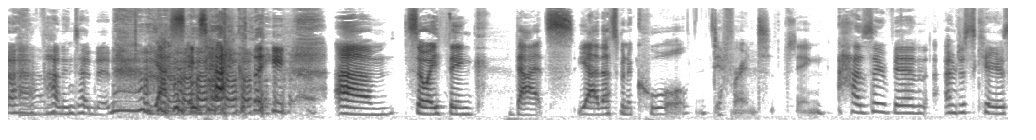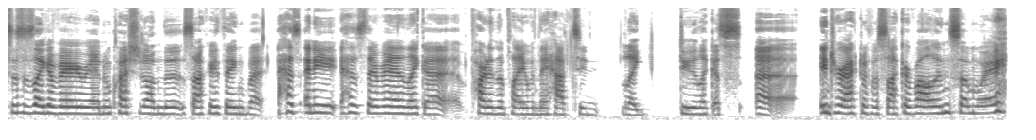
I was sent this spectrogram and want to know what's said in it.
Uh, Um, pun intended. yes, exactly. um, so I think that's yeah, that's been a cool, different thing. has there been? I'm just curious. This is like a very random question on the soccer thing, but has any has there been like a part in the play when they have to like do like a uh, interact with a soccer ball in some way?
